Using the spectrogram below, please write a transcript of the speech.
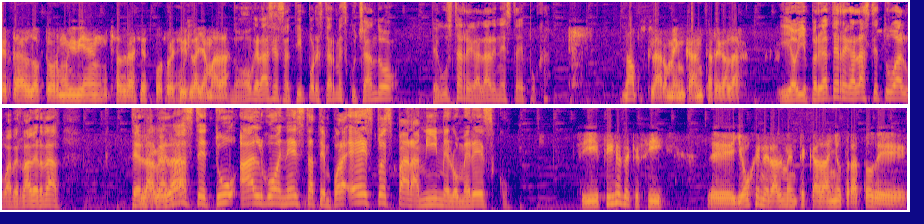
¿Qué tal, doctor? Muy bien, muchas gracias por recibir la llamada. No, gracias a ti por estarme escuchando. ¿Te gusta regalar en esta época? No, pues claro, me encanta regalar. Y oye, pero ya te regalaste tú algo, a ver, la verdad. ¿Te la regalaste verdad, tú algo en esta temporada? Esto es para mí, me lo merezco. Sí, fíjese que sí. Eh, yo generalmente cada año trato de,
